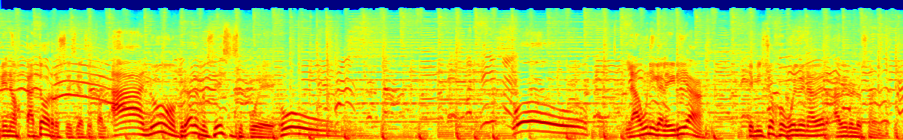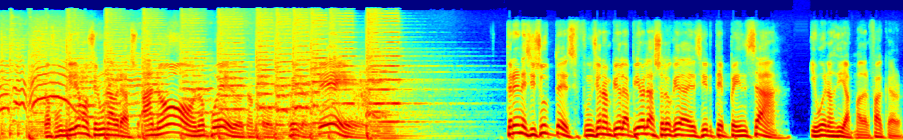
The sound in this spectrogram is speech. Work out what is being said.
Menos 14 si hace falta. Ah, no, pero ahora no sé si se puede. Uh. Oh. La única alegría que mis ojos vuelven a ver a Vero Lozano. Nos fundiremos en un abrazo. Ah, no, no puedo tampoco. Pero, ¿qué? Trenes y subtes funcionan piola piola, solo queda decirte pensá. Y buenos días, motherfucker.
